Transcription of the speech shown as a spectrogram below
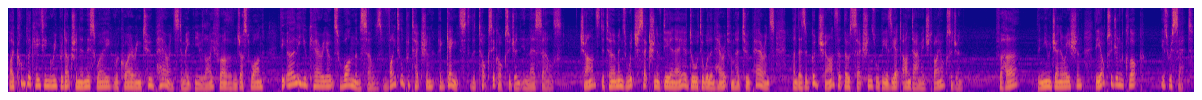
By complicating reproduction in this way, requiring two parents to make new life rather than just one, the early eukaryotes won themselves vital protection against the toxic oxygen in their cells. Chance determines which section of DNA a daughter will inherit from her two parents, and there's a good chance that those sections will be as yet undamaged by oxygen. For her, the new generation, the oxygen clock is reset.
